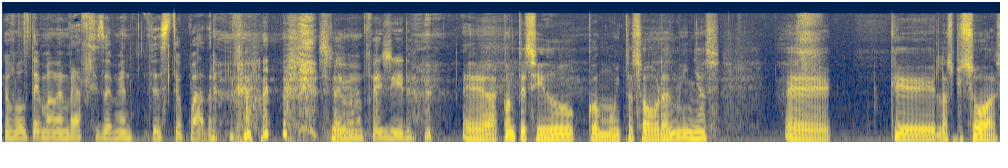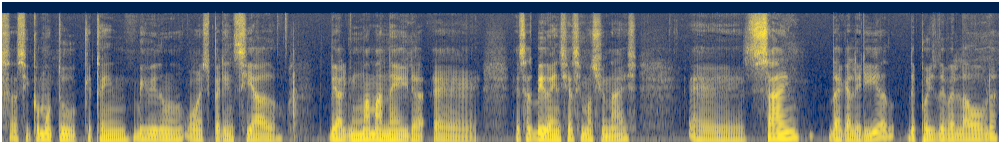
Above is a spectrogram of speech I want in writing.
eu voltei-me a lembrar precisamente desse teu quadro. Foi, foi giro. Ha acontecido con muchas obras niñas eh, que las personas, así como tú, que han vivido o experienciado de alguna manera eh, esas vivencias emocionales, eh, salen de la galería después de ver la obra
